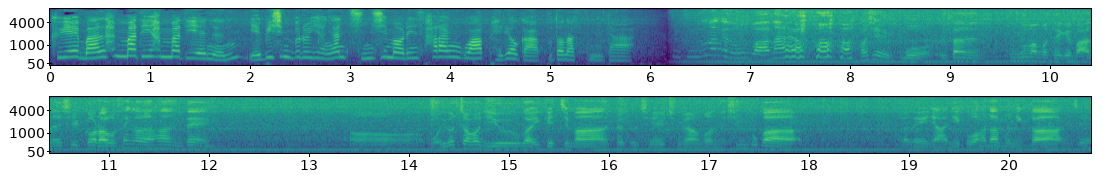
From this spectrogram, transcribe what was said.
그의 말 한마디 한마디에는 예비 신부를 향한 진심 어린 사랑과 배려가 묻어났습니다. 궁금한 게 너무 많아요. 사실 뭐 일단은 궁금한 거 되게 많으실 거라고 생각은 하는데 어 뭐 이것저것 이유가 있겠지만 그래도 제일 중요한 거는 신부가 연예인이 아니고 하다 보니까 이제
